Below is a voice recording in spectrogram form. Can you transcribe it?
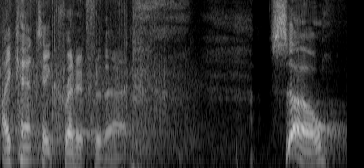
I can't take credit for that. So,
